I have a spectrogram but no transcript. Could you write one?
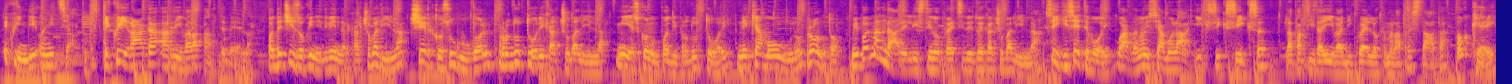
e quindi ho iniziato. E qui raga arriva la parte bella. Ho deciso quindi di vendere calcio balilla, cerco su Google produttori calcio balilla. Mi escono un po' di produttori, ne chiamo uno. Pronto? Mi puoi mandare il listino prezzi dei tuoi calcio balilla? Sì, chi siete voi? Guarda, noi siamo la XXX, la partita IVA di quello che me l'ha prestata. Ok,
